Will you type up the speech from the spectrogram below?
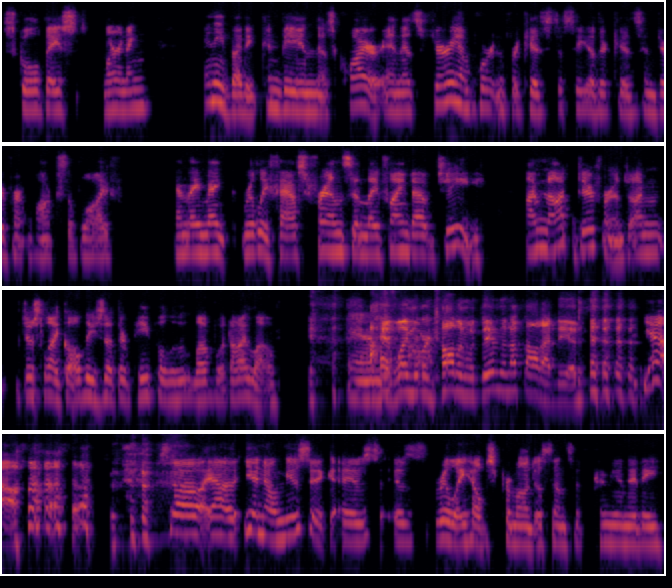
school based learning, anybody can be in this choir. And it's very important for kids to see other kids in different walks of life. And they make really fast friends and they find out, gee, I'm not different. I'm just like all these other people who love what I love. And, I have way more in common with them than I thought I did. yeah. so uh, you know, music is is really helps promote a sense of community.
